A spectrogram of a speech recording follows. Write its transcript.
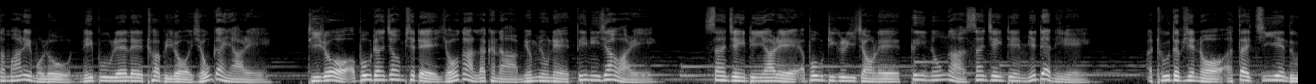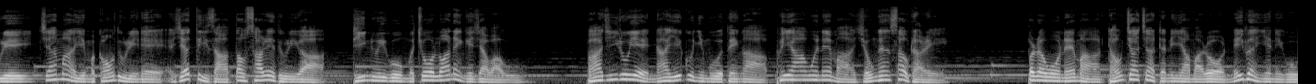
သမားတွေမို့လို့နေပူလဲလဲထွက်ပြီးတော့ရုန်းကန်ရတယ်ဒီတော့အပူတန်းကြောင့်ဖြစ်တဲ့ယောဂလက္ခဏာမျိုးမျိုးနဲ့တည်နေကြပါတယ်စံချိန်တင်ရတဲ့အပူဒီဂရီကြောင့်လဲတိနှုံးကစံချိန်တင်မြင့်တက်နေတယ်အထူးသဖြင့်တော့အသက်ကြီးရင်သူတွေကျန်းမာရေးမကောင်းသူတွေနဲ့အရက်တီစာတောက်စားတဲ့သူတွေကဒီຫນွေကိုမကြော်လွှားနိုင်ခဲ့ကြပါဘူးဘာကြီးတို့ရဲ့နာရေးကူညီမှုအသင်းကဖျားဝင်းထဲမှာရုံငန်းဆောက်ထားတယ်။ပရဝွန်ထဲမှာဒေါင်းကြကြတနေရာမှာတော့နိဗ္ဗာန်ရင်တွေကို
